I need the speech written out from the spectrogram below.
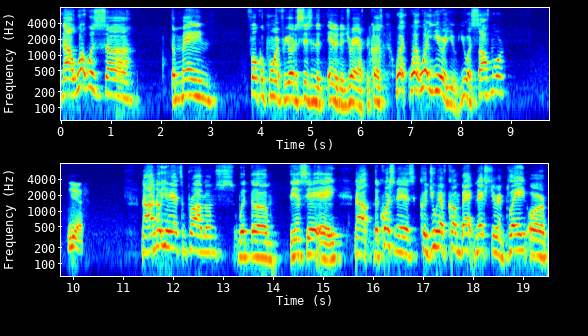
Now, what was uh, the main focal point for your decision to enter the draft? Because what what what year are you? You a sophomore? Yes. Now I know you had some problems with um, the NCAA. Now the question is, could you have come back next year and played, or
